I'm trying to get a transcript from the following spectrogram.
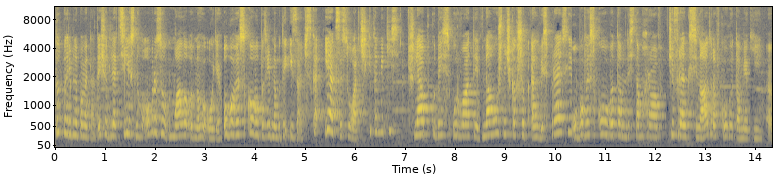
Тут потрібно пам'ятати, що для цілісного образу мало одного одягу. Обов'язково потрібна бути і зачіска, і аксесуарчики там якісь, шляпку десь урвати, в наушничках, щоб Елвіс Преслі обов'язково там десь там грав, чи Френк Сінатра, в кого там які е,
